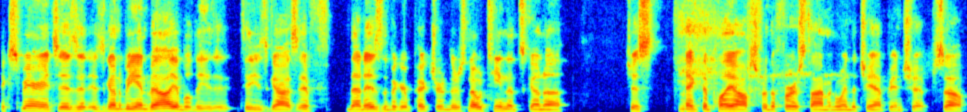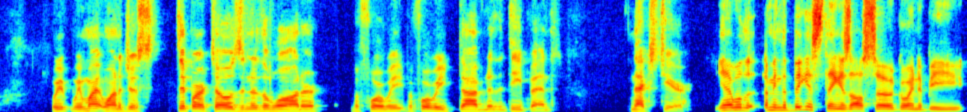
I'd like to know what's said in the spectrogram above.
experience is is going to be invaluable to, to these guys if that is the bigger picture. There's no team that's going to just make the playoffs for the first time and win the championship. So we, we might want to just dip our toes into the water before we before we dive into the deep end next year. Yeah, well, the, I mean, the biggest thing is also going to be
